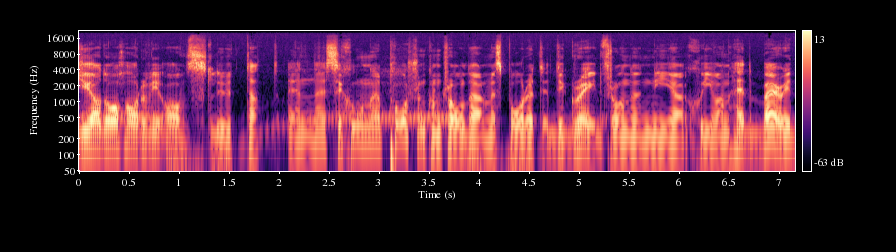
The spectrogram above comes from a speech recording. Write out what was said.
Ja, då har vi avslutat en session Portion Control där med spåret Degrade från nya skivan Head Buried.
